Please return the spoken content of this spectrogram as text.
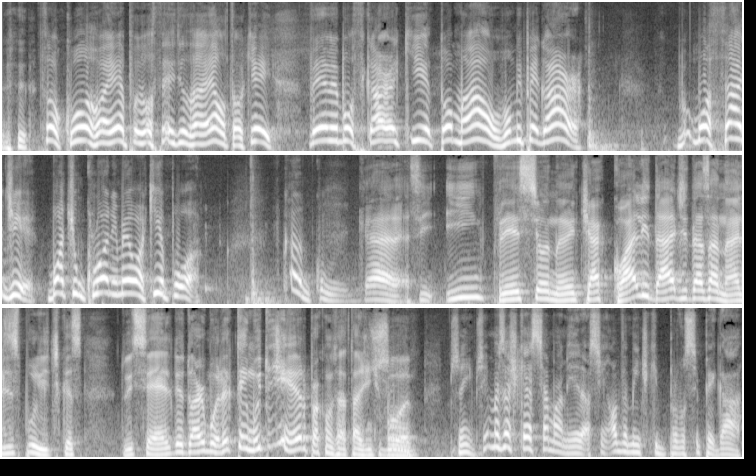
Socorro aí por você de Israel, tá ok? Venha me buscar aqui, tô mal, vão me pegar. Mossad, bote um clone meu aqui, pô. Cara. Cara, assim, impressionante a qualidade das análises políticas do ICL do Eduardo Moreira, que tem muito dinheiro para contratar gente sim, boa. Sim, sim, mas acho que essa é a maneira. Assim, obviamente que para você pegar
